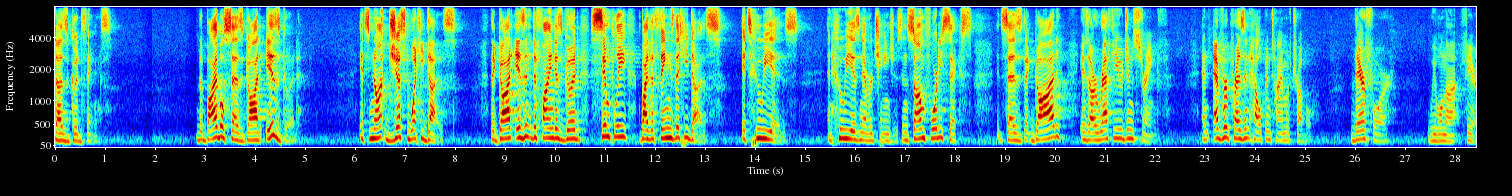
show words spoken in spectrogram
does good things. The Bible says God is good. It's not just what he does. That God isn't defined as good simply by the things that he does, it's who he is. And who he is never changes. In Psalm 46, it says that God is our refuge and strength, an ever present help in time of trouble. Therefore, we will not fear.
